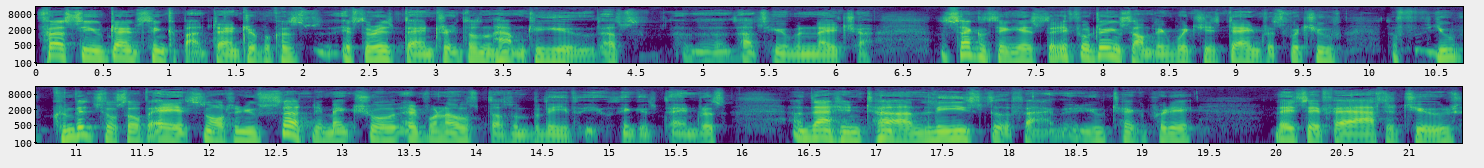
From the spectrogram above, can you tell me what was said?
First, you don't think about danger because if there is danger, it doesn't happen to you. That's that's human nature. The second thing is that if you're doing something which is dangerous, which you you convince yourself, A, it's not, and you certainly make sure that everyone else doesn't believe that you think it's dangerous. And that in turn leads to the fact that you take a pretty laissez faire attitude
